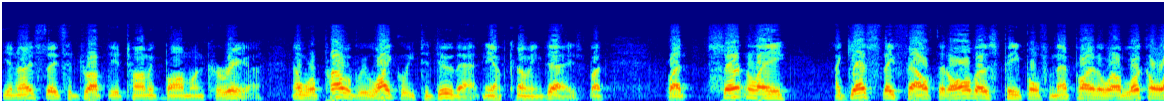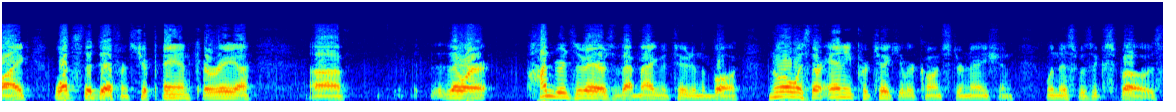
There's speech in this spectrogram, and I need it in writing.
the United States had dropped the atomic bomb on Korea. Now we're probably likely to do that in the upcoming days, but but certainly I guess they felt that all those people from that part of the world look alike. What's the difference? Japan, Korea. Uh, there were hundreds of errors of that magnitude in the book, nor was there any particular consternation when this was exposed.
